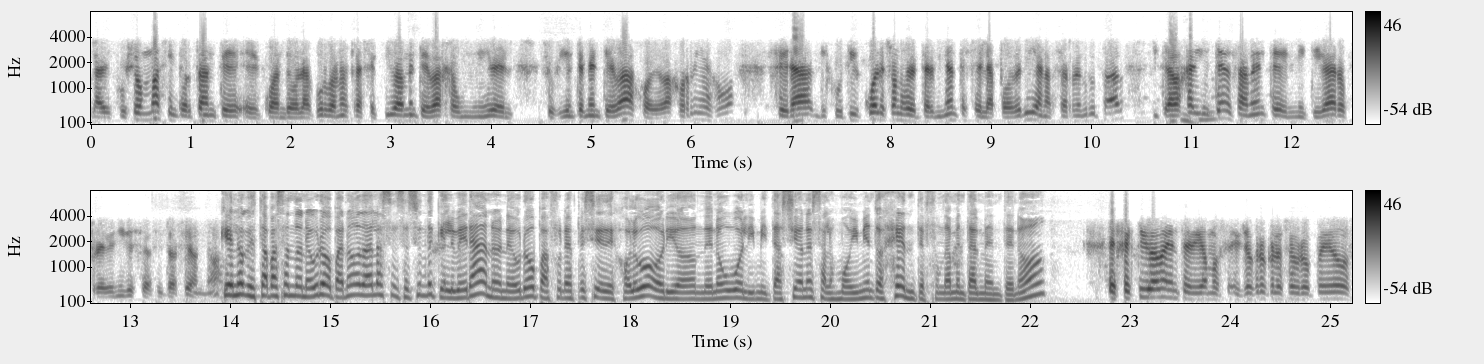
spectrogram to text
la discusión más importante eh, cuando la curva nuestra efectivamente baja a un nivel suficientemente bajo, de bajo riesgo, será discutir cuáles son los determinantes que la podrían hacer rebrutar y trabajar intensamente en mitigar o prevenir esa situación, ¿no? ¿Qué es lo que está pasando en Europa, no? Da la sensación de que el verano en Europa fue una especie de holgorio, donde no hubo limitaciones a los movimientos de gente, fundamentalmente, ¿no? Efectivamente, digamos, eh, yo creo que los europeos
